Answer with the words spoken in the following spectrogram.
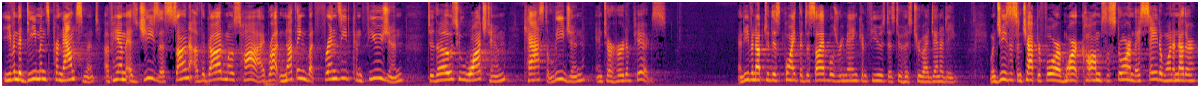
Even the demon's pronouncement of him as Jesus, Son of the God Most High, brought nothing but frenzied confusion to those who watched him cast a legion into a herd of pigs. And even up to this point, the disciples remained confused as to his true identity. When Jesus in chapter 4 of Mark calms the storm, they say to one another,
